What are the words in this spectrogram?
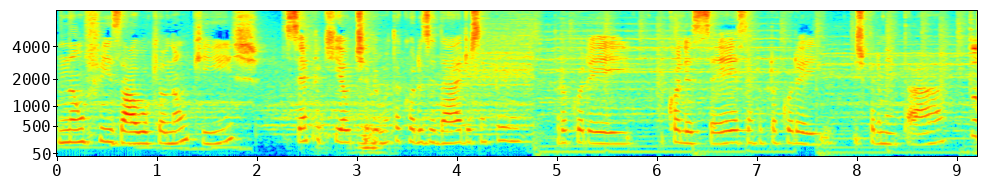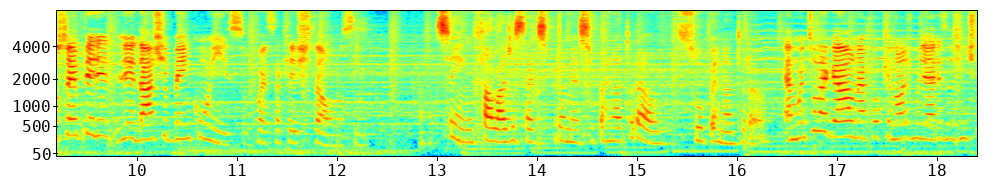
não fiz algo que eu não quis. Sempre que eu tive muita curiosidade, eu sempre procurei conhecer, sempre procurei experimentar. Tu sempre lidaste bem com isso, com essa questão, assim? Sim, falar de sexo para mim é super natural, super natural. É muito legal, né? Porque nós mulheres a gente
